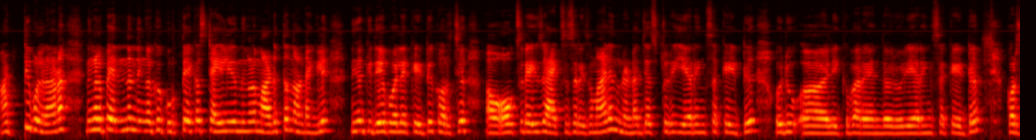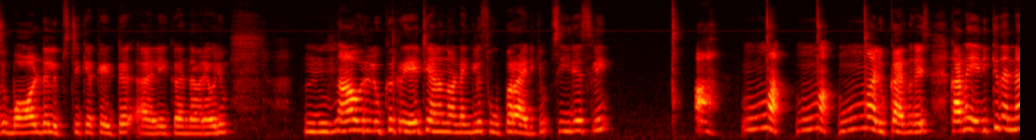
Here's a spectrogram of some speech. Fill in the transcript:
അടിപൊളിയാണ്. കാരണം നിങ്ങളിപ്പോൾ എന്നും നിങ്ങൾക്ക് കുർത്തയൊക്കെ സ്റ്റൈൽ ചെയ്ത് നിങ്ങൾ മടുത്തെന്നുണ്ടെങ്കിൽ നിങ്ങൾക്ക് ഇതേപോലെയൊക്കെ ഇട്ട് കുറച്ച് ഓക്സിഡൈസ് ആക്സസറീസ് മാലൊന്നും വേണ്ട ജസ്റ്റ് ഒരു ഇയറിങ്സ് ഒക്കെ ഇട്ട് ഒരു ലൈക്ക് പറയാം എന്താ ഒരു ഇയറിങ്സ് ഒക്കെ ഇട്ട് കുറച്ച് ബോൾഡ് ലിപ്സ്റ്റിക് ഒക്കെ ഇട്ട് ലൈക്ക് എന്താ പറയുക ഒരു ആ ഒരു ലുക്ക് ക്രിയേറ്റ് ചെയ്യണമെന്നുണ്ടെങ്കിൽ സൂപ്പറായിരിക്കും സീരിയസ്ലി ആ ലുക്കായിരുന്നു ഗൈസ് കാരണം എനിക്ക് തന്നെ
